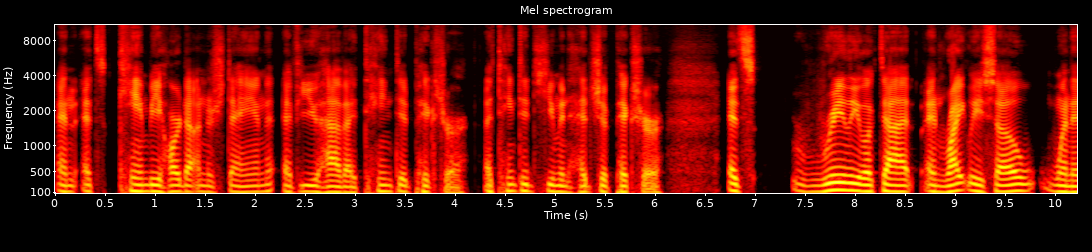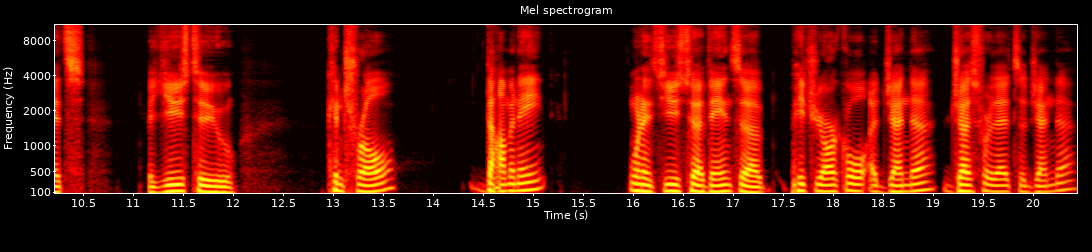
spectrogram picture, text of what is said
and it can be hard to understand if you have a tainted picture, a tainted human headship picture. It's really looked at, and rightly so, when it's used to control, dominate, when it's used to advance a patriarchal agenda just for its agenda.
